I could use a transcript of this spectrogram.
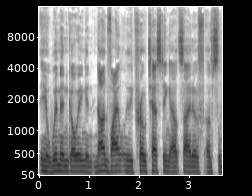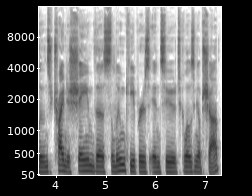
You know, women going and nonviolently protesting outside of, of saloons, trying to shame the saloon keepers into closing up shop.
